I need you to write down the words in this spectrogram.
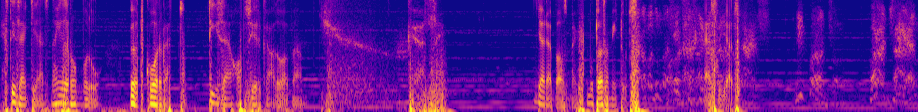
Ez 19 nehéz romboló, 5 korvett, 16 szirkáló apám. Keci. Gyere bazd meg, mutasd, mit tudsz. Az figyeld. Mit parancsol? Parancsoljon!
